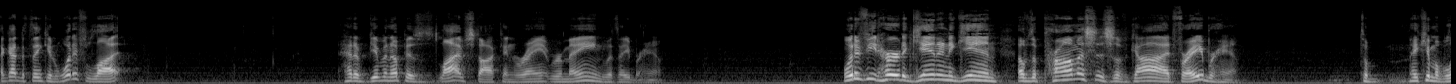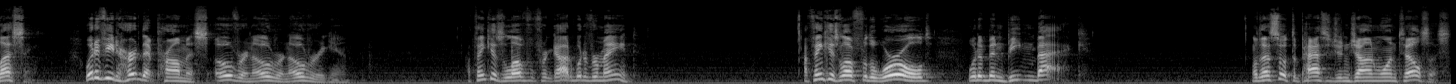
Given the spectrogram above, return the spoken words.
I got to thinking, what if Lot had have given up his livestock and remained with Abraham? What if he'd heard again and again of the promises of God for Abraham to make him a blessing? What if he'd heard that promise over and over and over again? I think his love for God would have remained. I think his love for the world would have been beaten back. Well, that's what the passage in John 1 tells us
